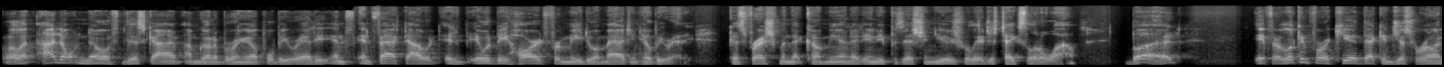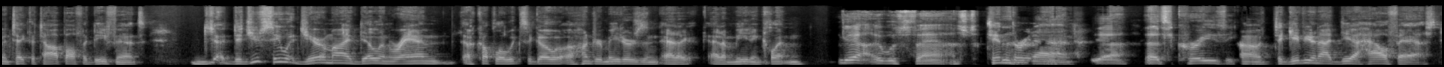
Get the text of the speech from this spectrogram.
Well, and I don't know if this guy I'm going to bring up will be ready. And in fact, I would it, it would be hard for me to imagine he'll be ready because freshmen that come in at any position usually it just takes a little while. But if they're looking for a kid that can just run and take the top off of defense, did you see what Jeremiah Dillon ran a couple of weeks ago, 100 meters and at a at a meet in Clinton? Yeah, it was fast. 1039. yeah, that's crazy. Uh, to give you an idea how fast,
